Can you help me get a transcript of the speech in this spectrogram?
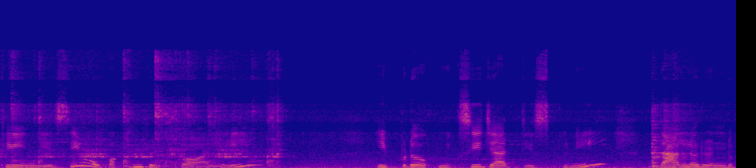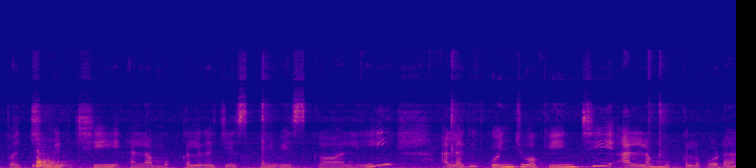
క్లీన్ చేసి ఓ పక్కన పెట్టుకోవాలి. ఇప్పుడు ఒక మిక్సీ జార్ తీసుకుని దానిలో రెండు పచ్చిమిర్చి అలా ముక్కలుగా చేసుకుని వేసుకోవాలి. అలాగే కొంచెం ఒక ఇంచి అల్లం ముక్కలు కూడా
